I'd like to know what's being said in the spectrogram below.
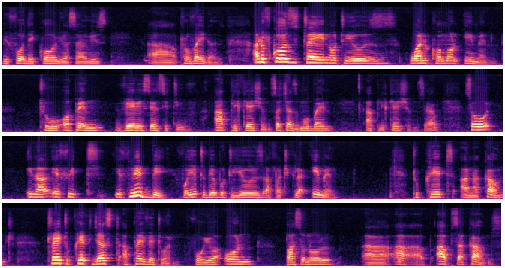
before they call your service uh, providers. And of course, try not to use one common email to open very sensitive applications such as mobile applications. Yeah. So, in a, if it if need be for you to be able to use a particular email to create an account, try to create just a private one for your own personal uh, apps accounts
